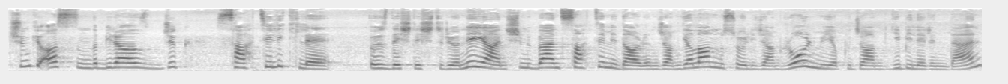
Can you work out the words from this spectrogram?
Çünkü aslında birazcık sahtelikle özdeşleştiriyor. Ne yani şimdi ben sahte mi davranacağım, yalan mı söyleyeceğim, rol mü yapacağım gibilerinden.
